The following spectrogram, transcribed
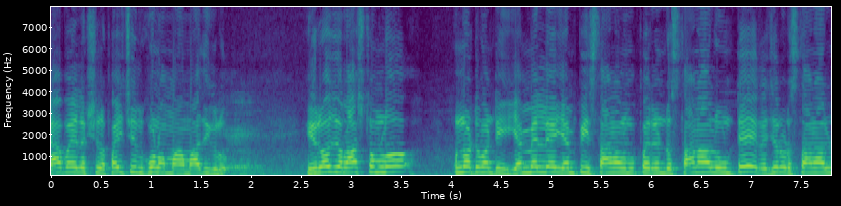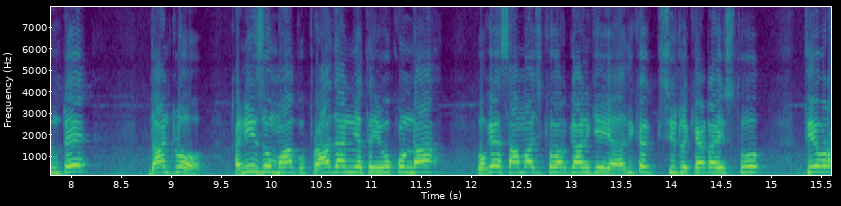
యాభై లక్షల పైచీలకు ఉన్న మా మాదిగులు. ఈరోజు రాష్ట్రంలో ఉన్నటువంటి ఎమ్మెల్యే ఎంపీ స్థానాలు ముప్పై రెండు స్థానాలు ఉంటే రిజర్వ్డ్ స్థానాలు ఉంటే దాంట్లో కనీసం మాకు ప్రాధాన్యత ఇవ్వకుండా ఒకే సామాజిక వర్గానికి అధిక సీట్లు కేటాయిస్తూ తీవ్ర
